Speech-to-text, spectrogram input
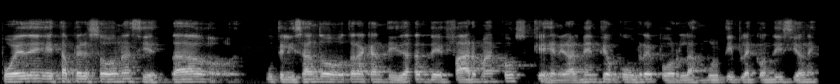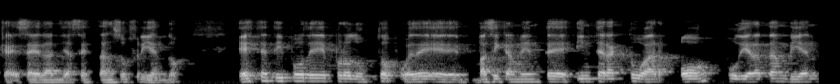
Puede esta persona, si está utilizando otra cantidad de fármacos que generalmente ocurre por las múltiples condiciones que a esa edad ya se están sufriendo. Este tipo de producto puede básicamente interactuar o pudiera también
